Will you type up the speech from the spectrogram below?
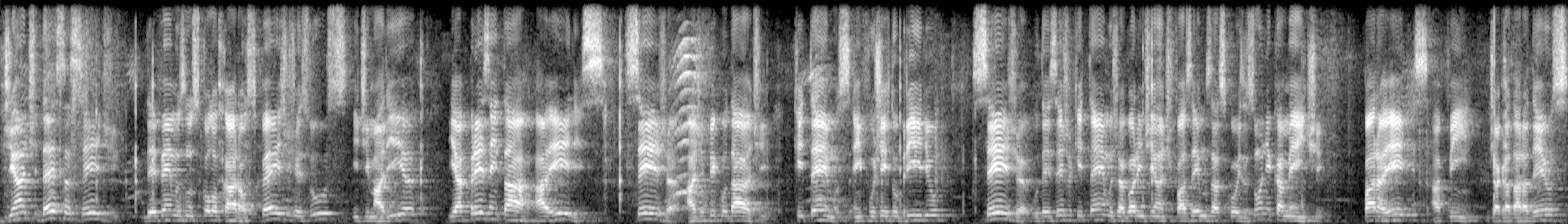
Diante dessa sede, devemos nos colocar aos pés de Jesus e de Maria e apresentar a eles, seja a dificuldade que temos em fugir do brilho, seja o desejo que temos de agora em diante fazermos as coisas unicamente para eles, a fim de agradar a Deus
